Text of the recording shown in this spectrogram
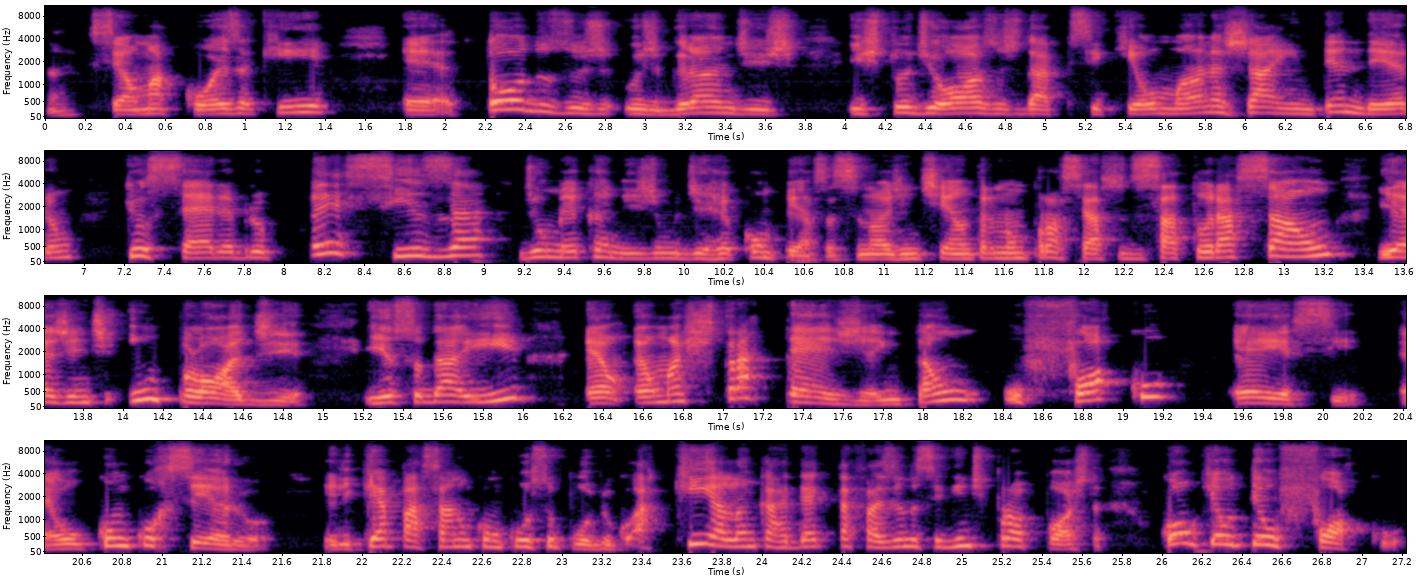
Né? Isso é uma coisa que é, todos os, os grandes estudiosos da psique humana já entenderam que o cérebro precisa de um mecanismo de recompensa, senão a gente entra num processo de saturação e a gente implode. Isso daí é, é uma estratégia. Então, o foco é esse: é o concurseiro. Ele quer passar no concurso público. Aqui, Allan Kardec está fazendo a seguinte proposta: qual que é o teu foco?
